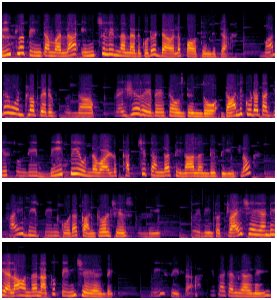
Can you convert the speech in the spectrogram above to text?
దీంట్లో తినటం వల్ల ఇన్సులిన్ అన్నది కూడా డెవలప్ అవుతుందిట. మన ఒంట్లో పెరుగుతున్న ప్రెషర్ ఏదైతే ఉంటుందో దాన్ని కూడా తగ్గిస్తుంది. బీపీ ఉన్న వాళ్ళు ఖచ్చితంగా తినాలండి దీంట్లో. హై బీపీని కూడా కంట్రోల్ చేస్తుంది. సో దీంతో ట్రై చేయండి. ఎలా ఉందో నాకు పిన్ చేయండి. మీ సీత. సీత కళ్యాణి.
